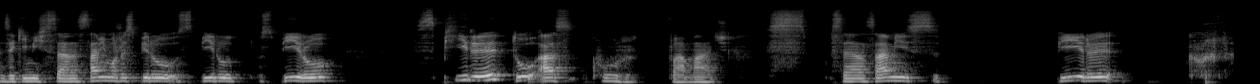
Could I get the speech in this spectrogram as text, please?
z jakimiś sensami, może spiru, spiru, spiru, spirytu, as, kurwa mać, z seansami spiry, kurwa,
